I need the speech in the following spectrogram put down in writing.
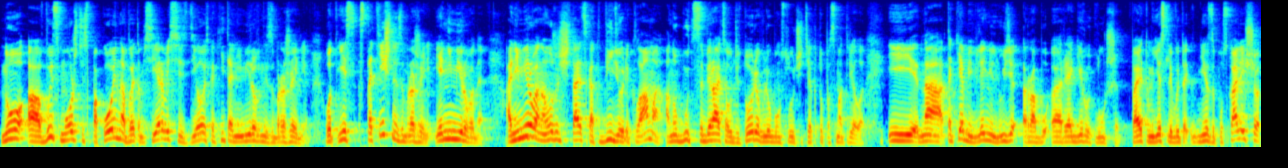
но а, вы сможете спокойно в этом сервисе сделать какие-то анимированные изображения. Вот есть статичное изображение и анимированное. Анимированное уже считается как видеореклама, оно будет собирать аудиторию в любом случае, те, кто посмотрела. И на такие объявления люди э, реагируют лучше. Поэтому, если вы не запускали еще,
